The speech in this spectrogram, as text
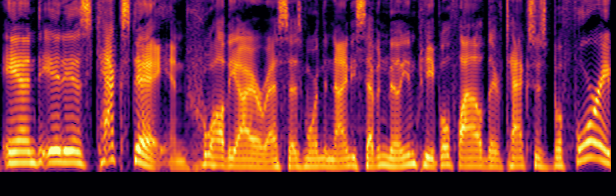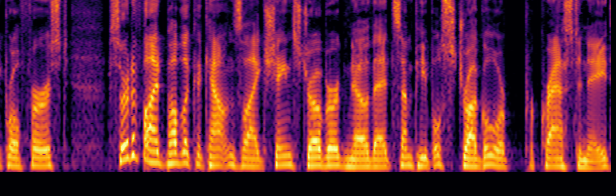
And it is tax day. And while the IRS says more than 97 million people filed their taxes before April 1st, Certified public accountants like Shane Stroberg know that some people struggle or procrastinate,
